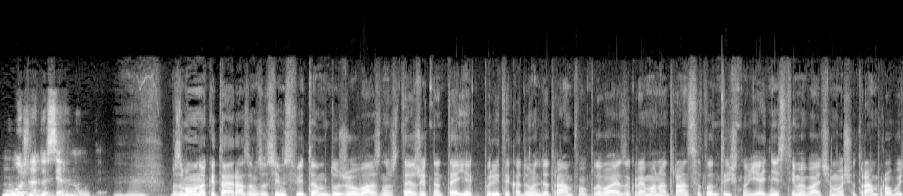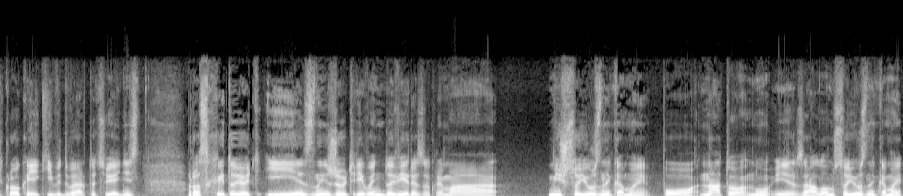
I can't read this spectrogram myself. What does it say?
можна досягнути. Безумовно, Китай разом з усім світом дуже уважно стежить на те, як політика Дональда Трампа впливає, зокрема, на трансатлантичну єдність. І ми бачимо, що Трамп робить кроки, які відверто цю єдність розхитують і знижують рівень довіри, зокрема. Між союзниками по НАТО, ну і загалом союзниками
